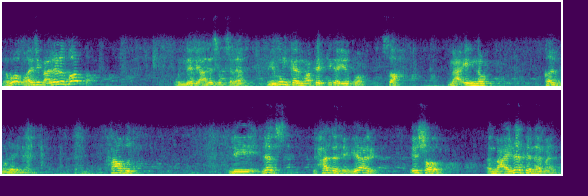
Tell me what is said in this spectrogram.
لابد واجب علينا نتوضع والنبي عليه الصلاة والسلام بيقوم كالمعتاد كده يطوع صح؟ مع إنه قلبه لا ينام. حافظ لنفسه لحدثه يعرف إيه شعر أما عيناه تنامان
